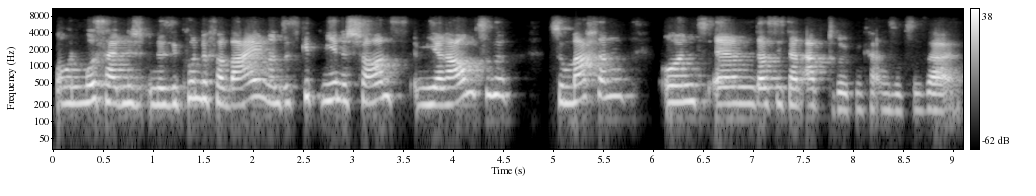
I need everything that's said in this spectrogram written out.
und muss halt eine, eine Sekunde verweilen und es gibt mir eine Chance, mir Raum zu, zu machen und ähm, dass ich dann abdrücken kann sozusagen.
